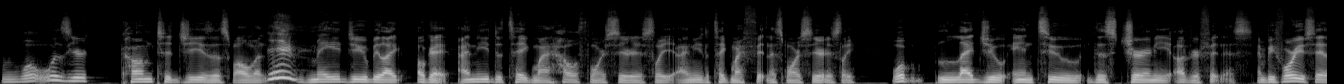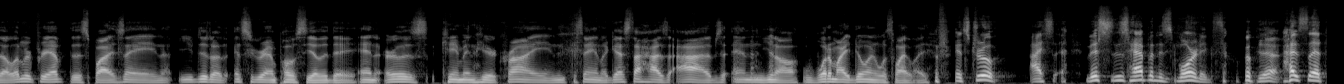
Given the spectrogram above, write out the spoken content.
What was your come to Jesus moment made you be like, okay, I need to take my health more seriously. I need to take my fitness more seriously. What led you into this journey of your fitness? And before you say that, let me preempt this by saying you did an Instagram post the other day, and Erlis came in here crying, saying, "I guess that has abs," and you know, what am I doing with my life? It's true. I this this happened this morning. So yeah. I said,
